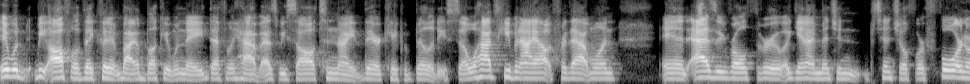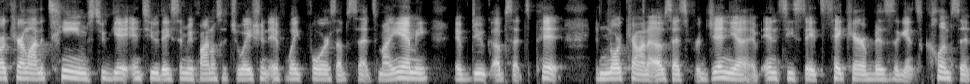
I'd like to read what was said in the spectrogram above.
it would be awful if they couldn't buy a bucket when they definitely have, as we saw tonight, their capabilities. So we'll have to keep an eye out for that one. And as we roll through, again, I mentioned potential for four North Carolina teams to get into the semifinal situation if Wake Forest upsets Miami, if Duke upsets Pitt, if North Carolina upsets Virginia, if NC State's take care of business against Clemson.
